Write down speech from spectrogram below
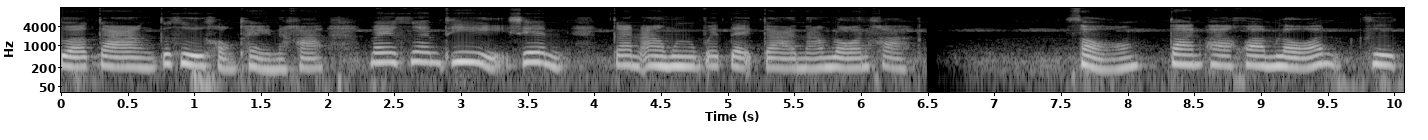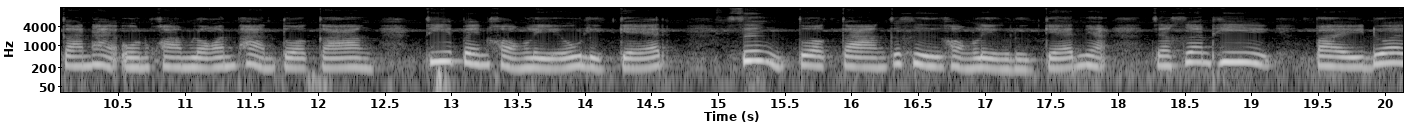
ตัวกลางก็คือของแข็งนะคะ ไม่เคลื่อนที่ เช่น การเอามือไปแตะกาน้ำร้อนค่ะ 2. การพาความร้อนคือการถ่ายโอนความร้อนผ่านตัวกลาง ที่เป็นของเหลวหรือแก๊ส ซึ่งตัวกลางก็คือของเหลวหรือแก๊สเนี่ย จะเคลื่อนที่ไปด้วย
